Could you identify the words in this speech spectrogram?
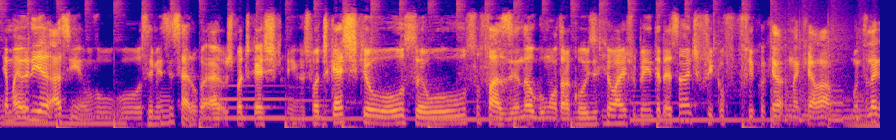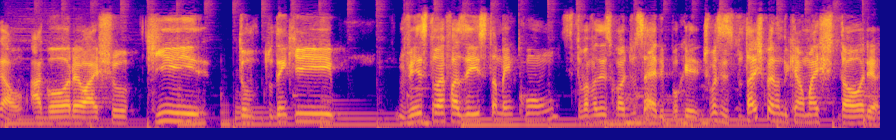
e a maioria, assim, eu vou, vou, ser bem sincero, é, os podcasts, os podcasts que eu ouço, eu ouço fazendo alguma outra coisa que eu acho bem interessante, fico, fico naquela muito legal. Agora eu acho que tu, tu tem que ver se tu vai fazer isso também com. Se tu vai fazer isso com áudio série. Porque, tipo assim, se tu tá esperando que é uma história.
